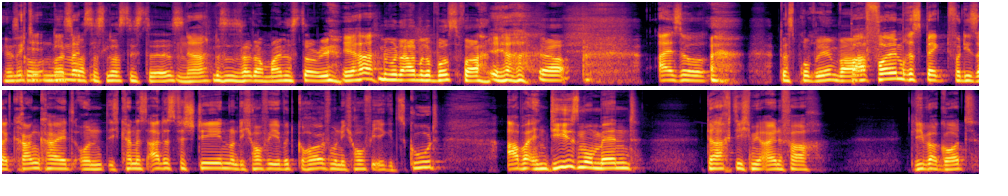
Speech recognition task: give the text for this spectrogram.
Jetzt möchte komm, weißt du, was das Lustigste ist? Na? Das ist halt auch meine Story. Ja, Nur eine andere Busfahrt. ja, Ja. also Das Problem war, War vollem Respekt vor dieser Krankheit und ich kann das alles verstehen und ich hoffe, ihr wird geholfen und ich hoffe, ihr geht's gut. Aber in diesem Moment dachte ich mir einfach, lieber Gott,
